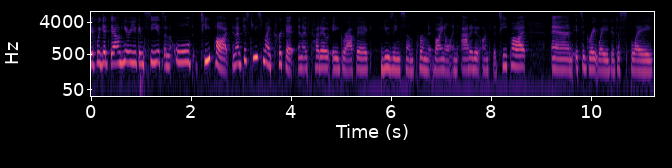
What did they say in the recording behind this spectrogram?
If we get down here, you can see it's an old teapot and I've just used my Cricut and I've cut out a graphic using some permanent vinyl and added it onto the teapot. And it's a great way to display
